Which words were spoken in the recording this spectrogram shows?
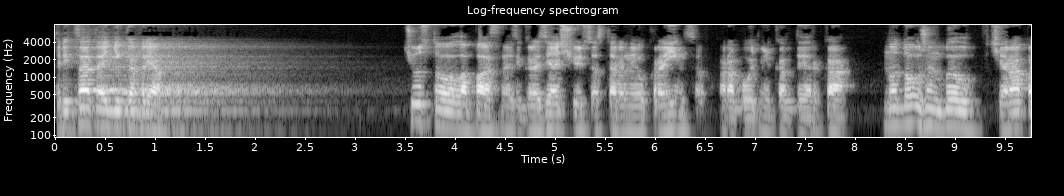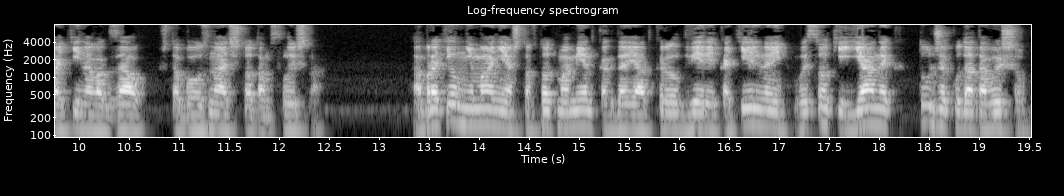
30 декабря. Чувствовал опасность, грозящую со стороны украинцев, работников ДРК, но должен был вчера пойти на вокзал, чтобы узнать, что там слышно. Обратил внимание, что в тот момент, когда я открыл двери котельной, высокий Янек тут же куда-то вышел.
